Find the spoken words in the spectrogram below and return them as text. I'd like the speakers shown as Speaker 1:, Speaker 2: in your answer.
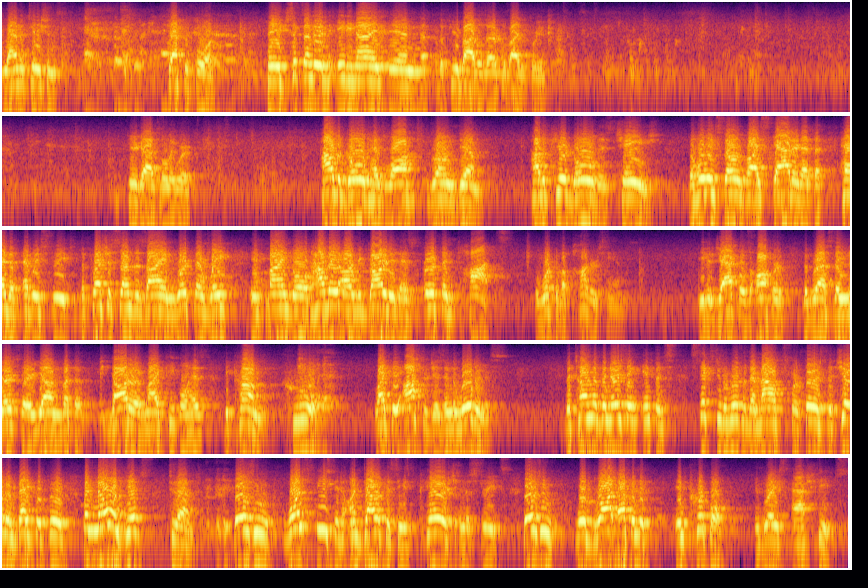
Speaker 1: Lamentations chapter 4. Page 689 in the Pew Bibles that are provided for you. Hear God's holy word. How the gold has lost, grown dim. How the pure gold is changed. The holy stones lie scattered at the head of every street. The precious sons of Zion work their weight in fine gold. How they are regarded as earthen pots, the work of a potter's hand. Even jackals offer the breast. They nurse their young, but the daughter of my people has become cruel, like the ostriches in the wilderness. The tongue of the nursing infants sticks to the roof of their mouths for thirst. The children beg for food, but no one gives to them. Those who once feasted on delicacies perish in the streets. Those who were brought up in, the, in purple embrace ash heaps.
